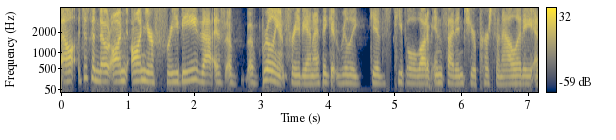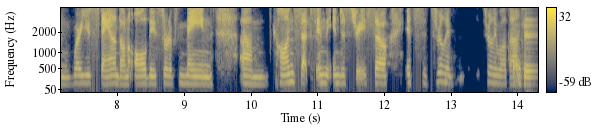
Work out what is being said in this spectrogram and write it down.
uh, just a note on on your freebie. That is a, a, brilliant freebie, and I think it really gives people a lot of insight into your personality and where you stand on all these sort of main um, concepts in the industry. So it's it's really it's really well done. Thank you.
